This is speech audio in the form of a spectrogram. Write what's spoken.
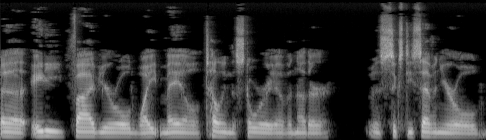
a 85 year old white male telling the story of another 67 year old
